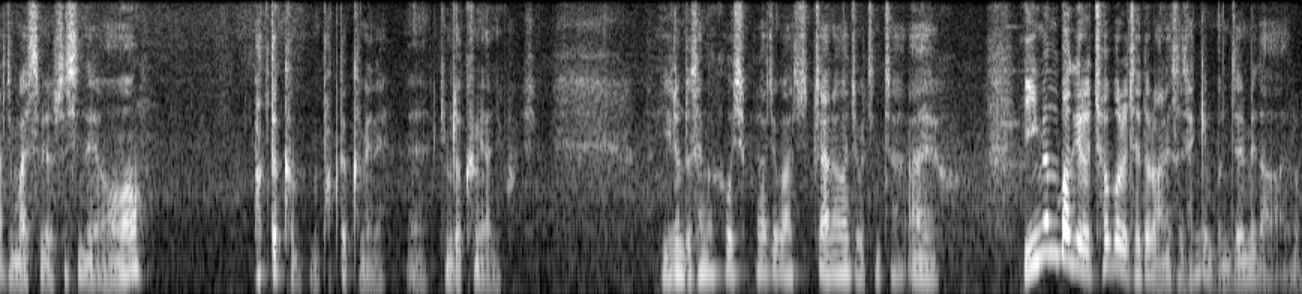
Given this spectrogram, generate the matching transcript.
아직 말씀이 없으시네요 박덕흠 음, 박덕흠이네 네, 김덕흠이 아니고 이름도 생각하고 싶어가지고 쉽지 않아가지고 진짜 아유 이명박이를 처벌을 제대로 안 해서 생긴 문제입니다 여러분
